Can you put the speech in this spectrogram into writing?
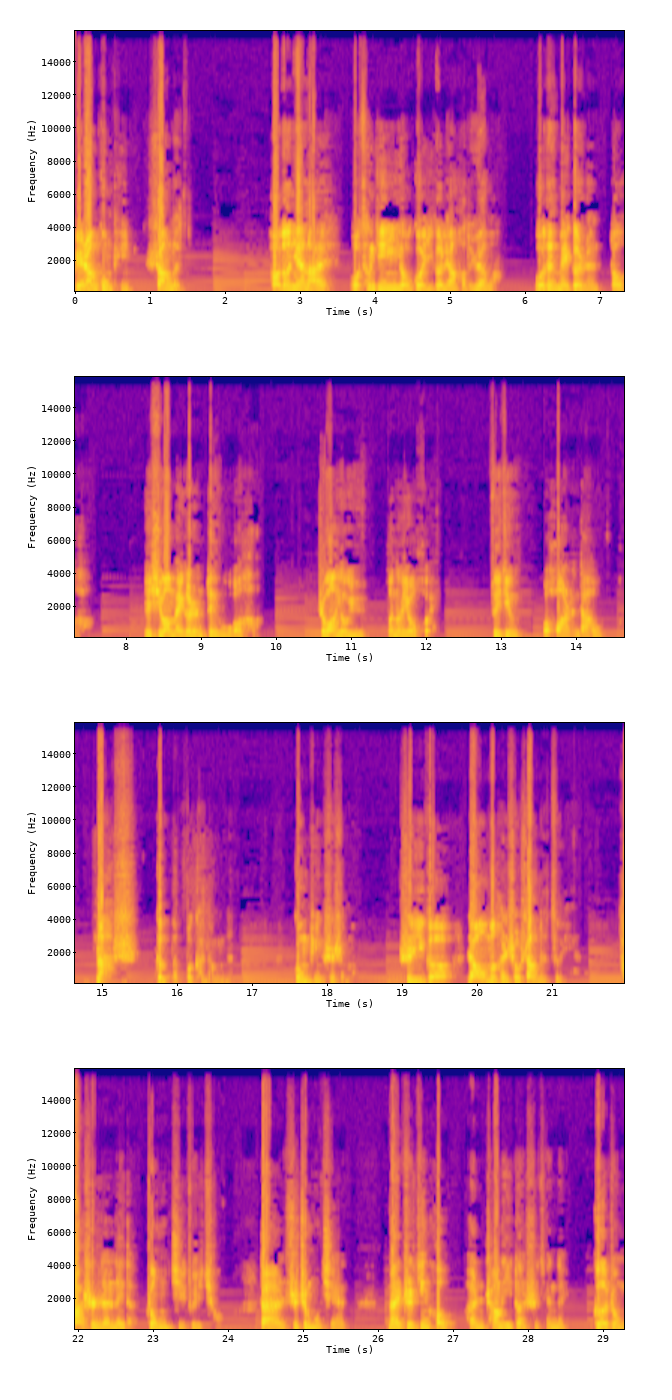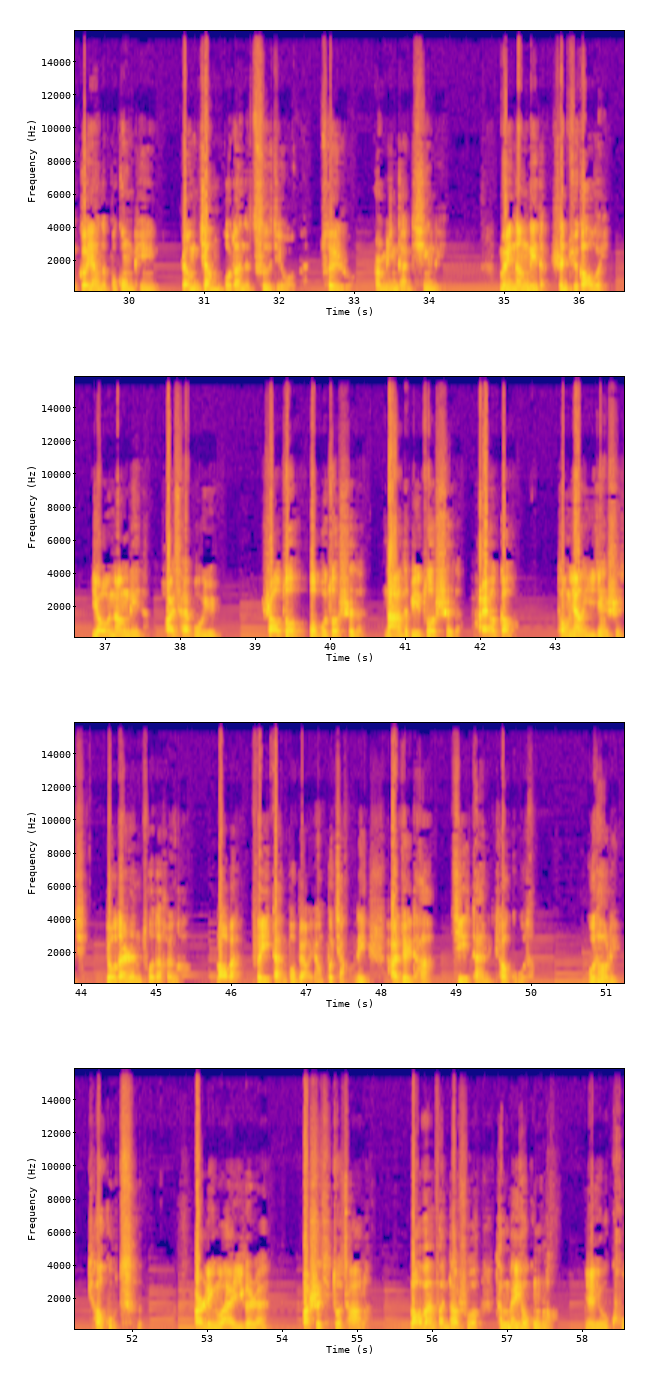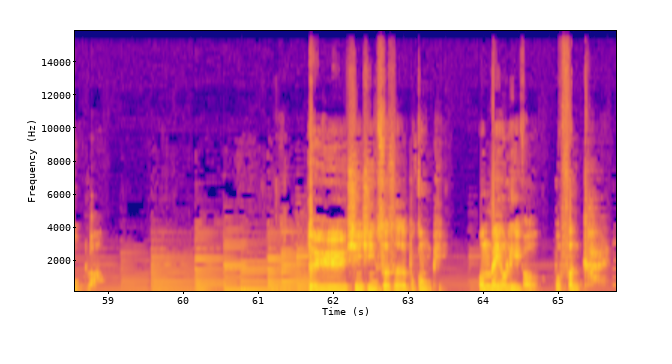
别让公平伤了你。好多年来，我曾经有过一个良好的愿望：我对每个人都好，也希望每个人对我好。指望有欲，不能有悔。最近我恍然大悟，那是根本不可能的。公平是什么？是一个让我们很受伤的字眼。它是人类的终极追求，但时至目前，乃至今后很长一段时间内，各种各样的不公平仍将不断的刺激我们脆弱而敏感的心灵。没能力的身居高位，有能力的怀才不遇，少做或不做事的拿的比做事的还要高。同样一件事情，有的人做得很好，老板非但不表扬不奖励，还对他鸡蛋里挑骨头，骨头里。挑骨刺，而另外一个人把事情做砸了，老板反倒说他没有功劳，也有苦劳。对于形形色色的不公平，我们没有理由不愤慨，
